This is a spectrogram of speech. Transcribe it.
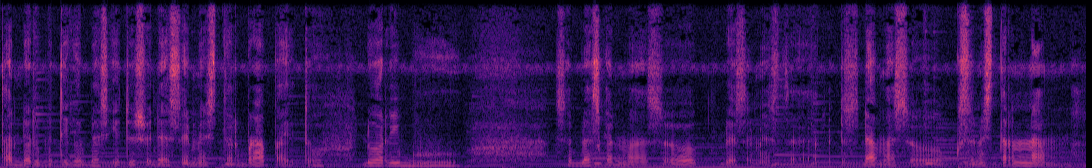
tahun 2013 itu sudah semester berapa itu? 2011 kan masuk dua semester itu sudah masuk semester 6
